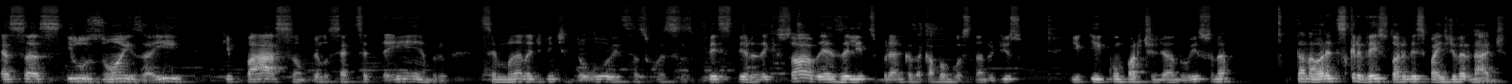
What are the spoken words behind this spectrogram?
essas ilusões aí que passam pelo 7 de setembro, semana de 22, essas coisas, essas besteiras aí que só as elites brancas acabam gostando disso e, e compartilhando isso, né? Tá na hora de escrever a história desse país de verdade.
